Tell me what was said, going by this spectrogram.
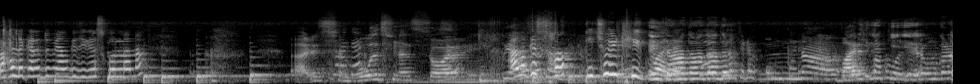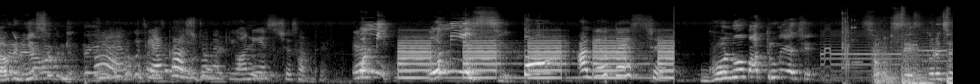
তাহলে কেন তুমি আমাকে জিজ্ঞেস করলে না? আরে বলছি না সরি আমাকে সব কিছুই ঠিক বলে। দাঁড়া দাঁড়া দাঁড়া না বাইরে থেকে কি এরকম কাউকে নিয়ে এসছো তুমি? হ্যাঁ একা আসছো নাকি? অনি এসছে সাথে। অনি অনি এসছে। তো আগেও তো এসছে। গোলুও বাথরুমে আছে। সব শেষ করেছে।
